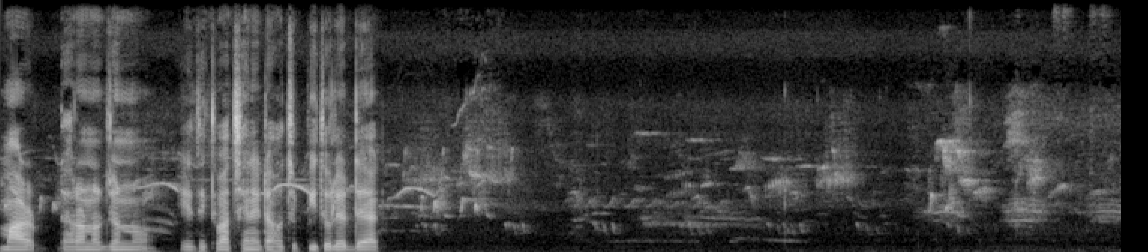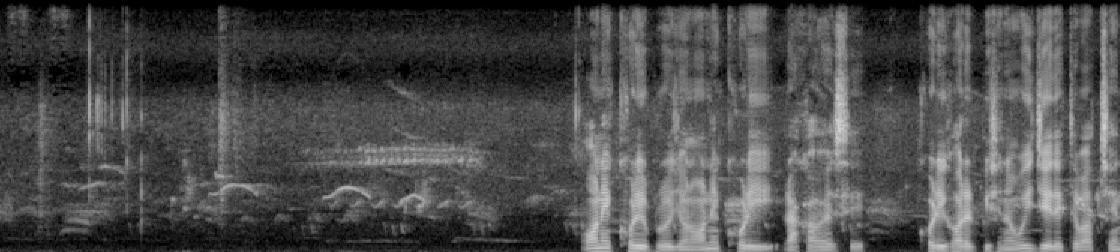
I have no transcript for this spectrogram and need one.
মার ধরানোর জন্য। এই দেখতে পাচ্ছেন, এটা হচ্ছে পিতলের ড্যাক অনেক খড়ির প্রয়োজন, অনেক খড়ি রাখা হয়েছে। খড়ি ঘরের পিছনে ওই যে দেখতে পাচ্ছেন,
